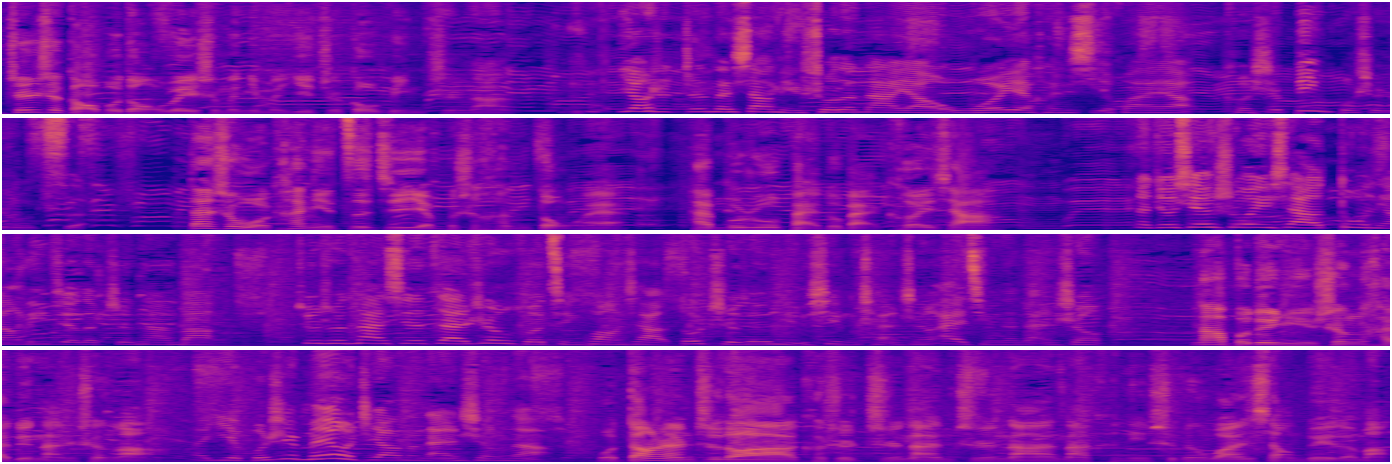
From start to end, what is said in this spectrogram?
真是搞不懂为什么你们一直诟病直男。要是真的像你说的那样，我也很喜欢呀。可是并不是如此。但是我看你自己也不是很懂哎，还不如百度百科一下。那就先说一下度娘理解的直男吧，就是那些在任何情况下都只对女性产生爱情的男生。那不对女生还对男生啊？啊，也不是没有这样的男生呢。我当然知道啊，可是直男直男那肯定是跟弯相对的嘛。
